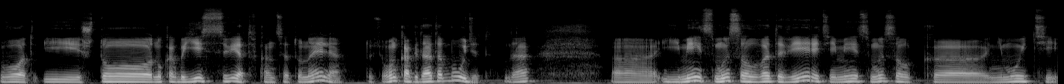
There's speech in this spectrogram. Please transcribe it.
Вот, и что, ну, как бы есть свет в конце туннеля, то есть он когда-то будет, да, и имеет смысл в это верить, имеет смысл к нему идти.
